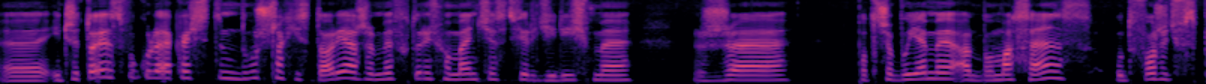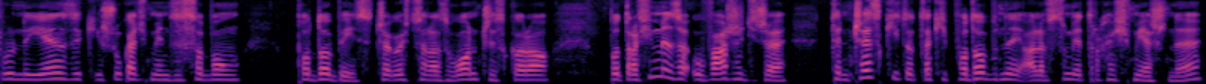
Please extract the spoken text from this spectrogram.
Y, I czy to jest w ogóle jakaś z tym dłuższa historia, że my w którymś momencie stwierdziliśmy, że potrzebujemy albo ma sens utworzyć wspólny język i szukać między sobą podobieństw, czegoś, co nas łączy, skoro potrafimy zauważyć, że ten czeski to taki podobny, ale w sumie trochę śmieszny,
